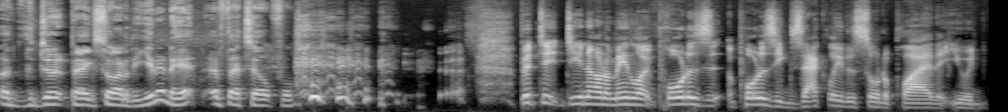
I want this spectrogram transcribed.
uh, the dirtbag side of the internet, if that's helpful. but do, do you know what I mean? Like Porter's Porter's exactly the sort of player that you would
